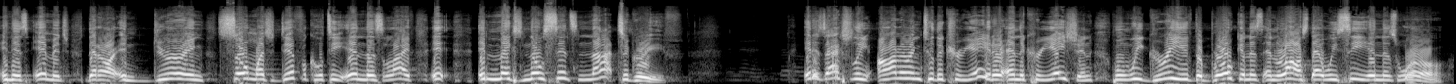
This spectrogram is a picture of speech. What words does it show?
in His image that are enduring so much difficulty in this life. It, it makes no sense not to grieve. It is actually honoring to the Creator and the creation when we grieve the brokenness and loss that we see in this world.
